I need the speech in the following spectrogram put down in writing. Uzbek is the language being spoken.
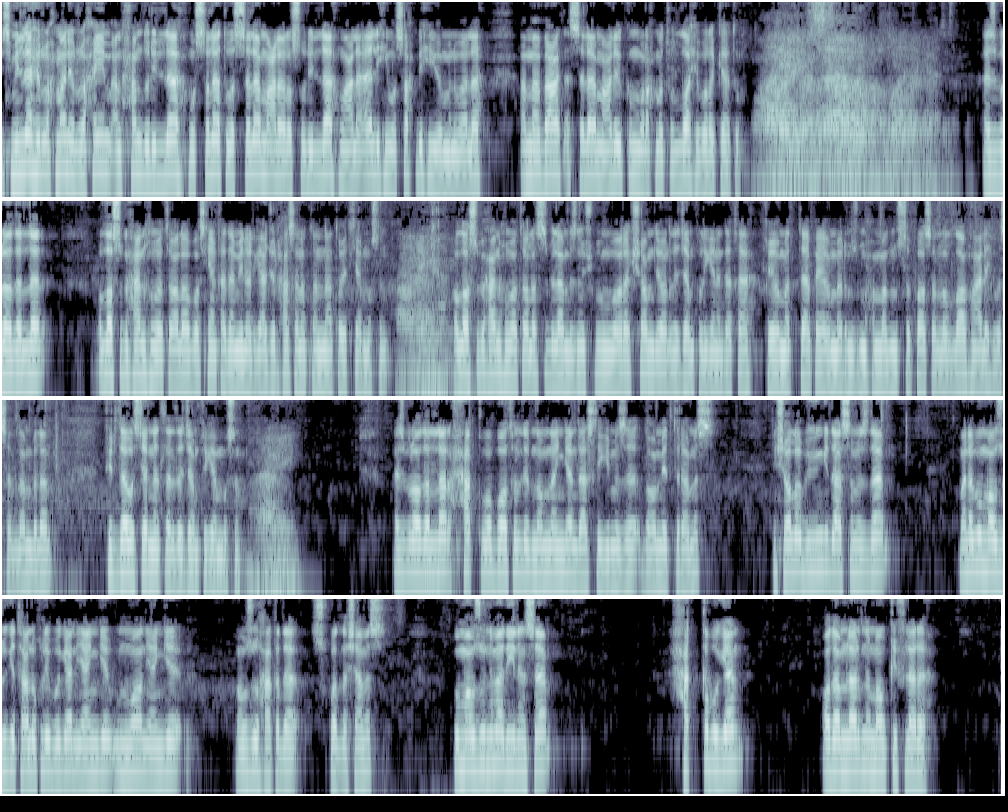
بسم الله الرحمن الرحيم الحمد لله والصلاة والسلام على رسول الله وعلى آله وصحبه ومن والاه أما بعد السلام عليكم ورحمة الله وبركاته وعليكم السلام ورحمة الله وبركاته أز برادر الله alloh subhanahu va taolo bosgan qadaminglarga ajr hasanatlarni ato etgan bo'lsin alloh subhanahu va taolo siz bilan bizni ushbu muborak shom diyorida jam qilganidaqa qiyomatda payg'ambarimiz muhammad mustafa sollallohu alayhi vasallam bilan firdavs jannatlarida jam qilgan bo'lsin Aziz birodarlar haq va botil deb nomlangan darsligimizni davom ettiramiz. Inshaalloh bugungi darsimizda mana bu mavzuga taalluqli bo'lgan yangi unvon yangi mavzu haqida suhbatlashamiz. Bu mavzu nima deyilinsa haqqi bo'lgan odamlarni mavqiflari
